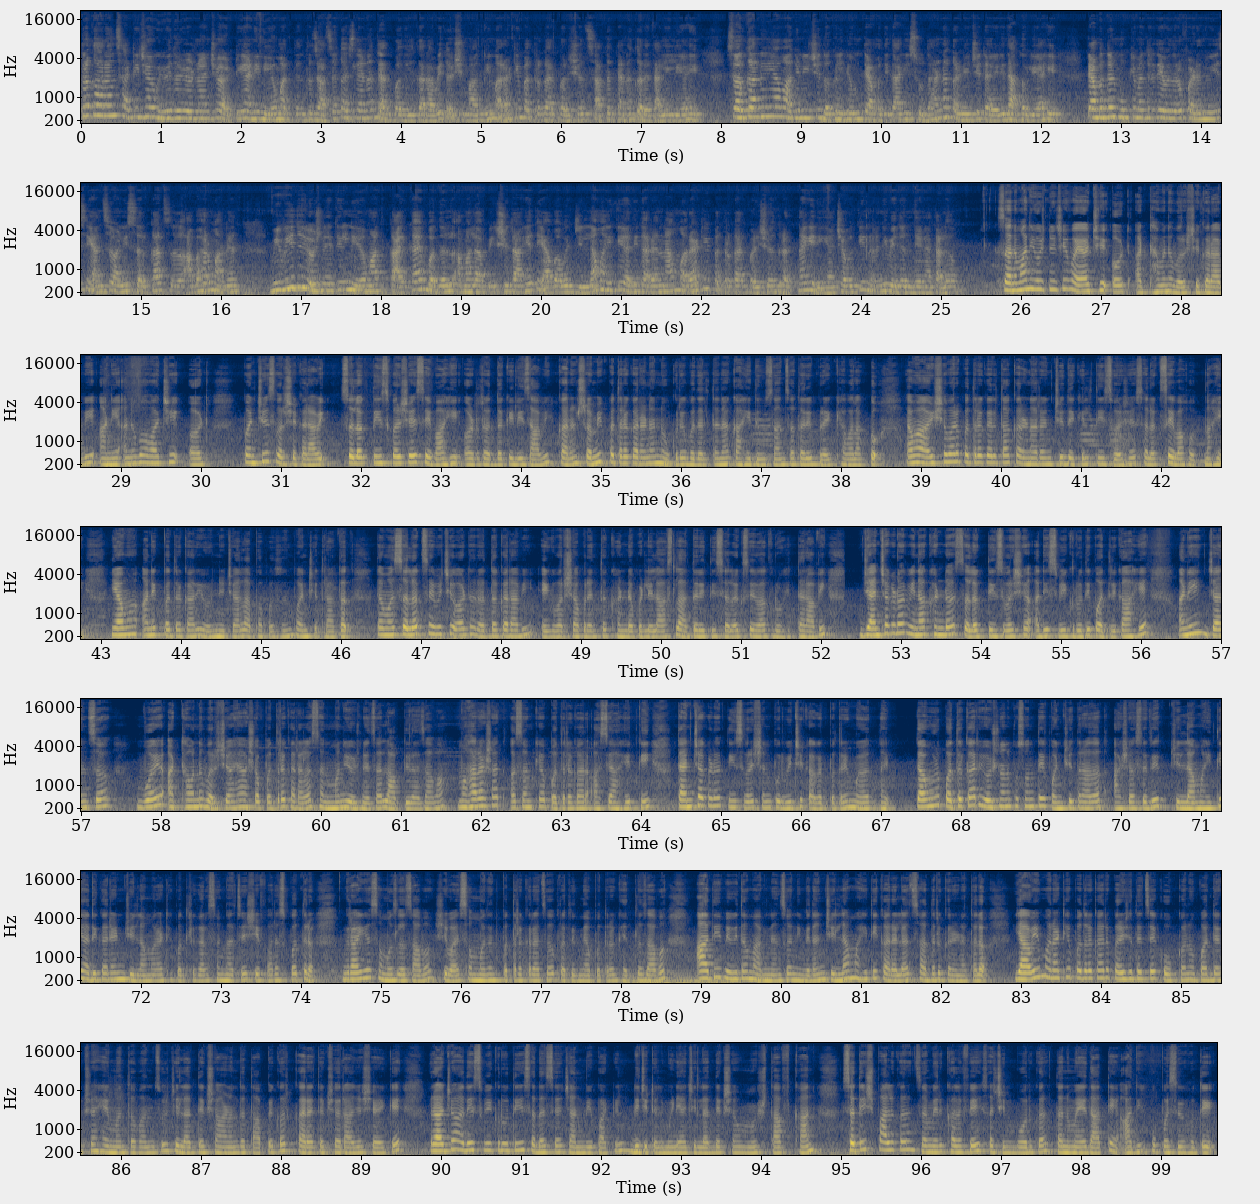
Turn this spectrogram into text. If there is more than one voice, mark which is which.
Speaker 1: पत्रकारांसाठीच्या विविध योजनांच्या अटी आणि नियम अत्यंत जाचक असल्यानं त्यात बदल करावेत अशी मागणी मराठी पत्रकार परिषद सातत्यानं करत आलेली आहे. सरकारने या मागणीची दखल घेऊन त्यामध्ये काही सुधारणा करण्याची तयारी दाखवली आहे. त्याबद्दल मुख्यमंत्री देवेंद्र फडणवीस यांचं आणि सरकारचं आभार मानत विविध योजनेतील नियमात काय काय बदल आम्हाला अपेक्षित आहेत याबाबत जिल्हा माहिती अधिकाऱ्यांना मराठी पत्रकार परिषद रत्नागिरी यांच्या वतीनं निवेदन देण्यात आलं.
Speaker 2: सन्मान योजनेची वयाची अट अठ्ठावन्न वर्षे करावी आणि अनुभवाची अट पंचवीस वर्षे करावी. सलग तीस वर्षे सेवा ही अट रद्द केली जावी. कारण श्रमिक पत्रकारांना नोकरी बदलताना काही दिवसांचा तरी ब्रेक घ्यावा लागतो. त्यामुळे आयुष्यभर पत्रकारिता करणाऱ्यांची देखील तीस वर्षे सलग सेवा होत नाही. यामुळे अनेक पत्रकार योजनेच्या लाभापासून वंचित राहतात. त्यामुळे सलग सेवेची अट रद्द करावी. एक वर्षापर्यंत खंड पडलेला असला तरी ती सलग सेवा गृहीत धरावी. ज्यांच्याकडं विनाखंड सलग तीस वर्षे आधी स्वीकृती पत्रिका आहे आणि ज्यांचं वय अठ्ठावन्न वर्ष आहे अशा पत्रकाराला सन्मान योजनेचा लाभ दिला जावा. महाराष्ट्रात असंख्य पत्रकार असे आहेत की त्यांच्याकडे तीस वर्षांपूर्वीची कागदपत्रे मिळत नाहीत. त्यामुळे पत्रकार योजनांपासून ते वंचित राहतात अशा स्थितीत जिल्हा माहिती अधिकारी आणि जिल्हा मराठी पत्रकार संघाचे शिफारस पत्र ग्राह्य समजलं जावं शिवाय संबंधित पत्रकाराचं प्रतिज्ञापत्र घेतलं जावं आदी विविध मागण्यांचं निवेदन जिल्हा माहिती कार्यालयात सादर करण्यात आलं. यावेळी मराठी पत्रकार परिषदेचे कोकण उपाध्यक्ष हेमंत वंजू जिल्हाध्यक्ष आनंद तापेकर कार्याध्यक्ष राजेश शेळके राज्य अधिस्वीकृती सदस्य जान्हवी पाटील डिजिटल मीडिया जिल्हाध्यक्ष मुश्ताफ खान सतीश पालकर जमीर खलफे सचिन बोरकर तन्मय दाते आदी उपस्थित होते.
